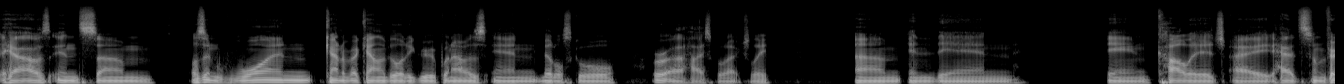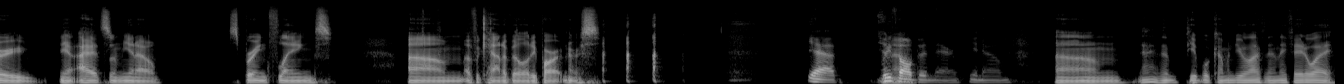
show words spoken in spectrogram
yeah i was in some i was in one kind of accountability group when i was in middle school or uh, high school actually um and then in college i had some very you know i had some you know spring flings um of accountability partners Yeah, you we've know. all been there. You know. Um yeah, then people come into your life and then they fade away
